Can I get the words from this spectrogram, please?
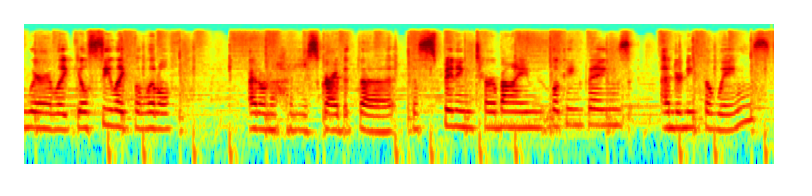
where like you'll see like the little I don't know how to describe it the the spinning turbine looking things underneath the wings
